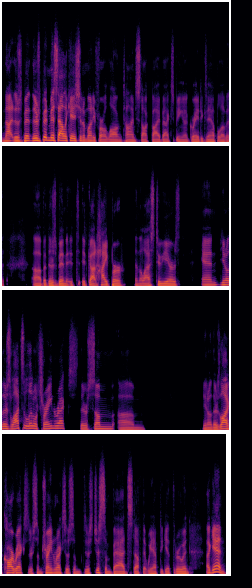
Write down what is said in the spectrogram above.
not there's been there's been misallocation of money for a long time. Stock buybacks being a great example of it, uh, but there's been it it got hyper in the last two years, and you know there's lots of little train wrecks. There's some um, you know there's a lot of car wrecks. There's some train wrecks. There's some there's just some bad stuff that we have to get through. And again,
